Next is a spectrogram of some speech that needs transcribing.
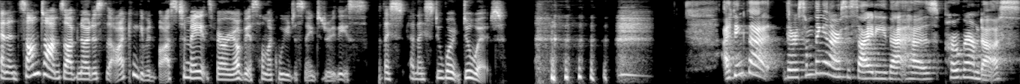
and then sometimes I've noticed that I can give advice. To me, it's very obvious. I'm like, well, you just need to do this, but they and they still won't do it. I think that there's something in our society that has programmed us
